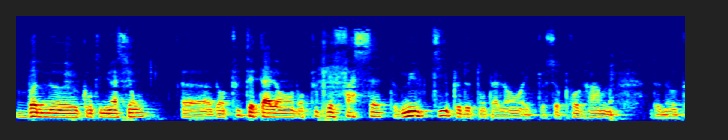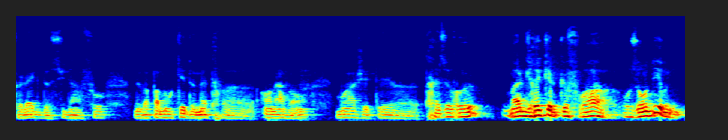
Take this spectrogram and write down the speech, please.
bonne continuation dans tous tes talents, dans toutes les facettes multiples de ton talent et que ce programme de nos collègues de Sudinfo ne va pas manquer de mettre euh, en avant. Moi, j'étais euh, très heureux, malgré quelquefois, osons dire, une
